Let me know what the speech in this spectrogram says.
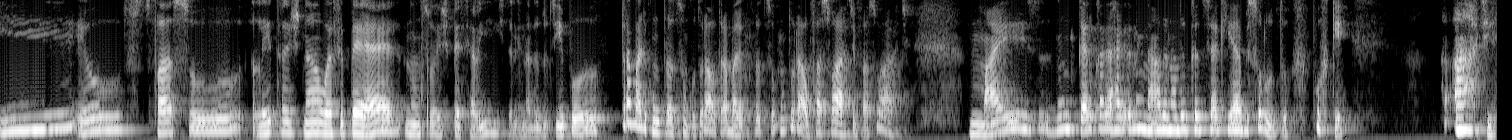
E eu faço letras na UFPE, não sou especialista nem nada do tipo. Trabalho com produção cultural, trabalho com produção cultural, faço arte, faço arte. Mas não quero cagar regra nem nada, nada do que eu disser aqui é absoluto. Por quê? arte,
